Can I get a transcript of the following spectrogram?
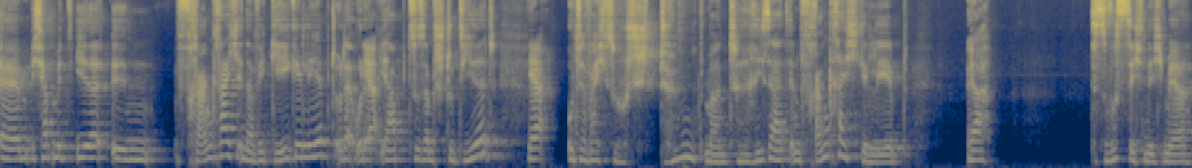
ähm, ich habe mit ihr in Frankreich in einer WG gelebt oder, oder Ja. ihr habt zusammen studiert. Ja. Und da war ich so, stimmt, Mann, Theresa hat in Frankreich gelebt. Ja. Das wusste ich nicht mehr.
